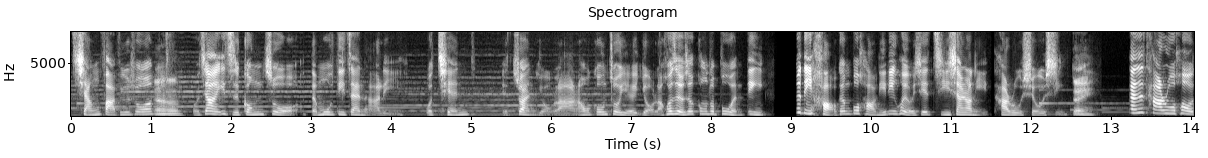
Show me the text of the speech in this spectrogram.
想法，比如说，嗯，我这样一直工作的目的在哪里？我钱。也赚有啦，然后工作也有啦，或者有时候工作不稳定，就你好跟不好，你一定会有一些迹象让你踏入修行。对，但是踏入后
